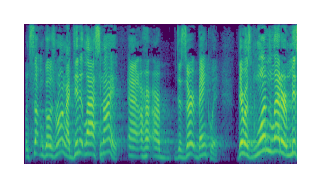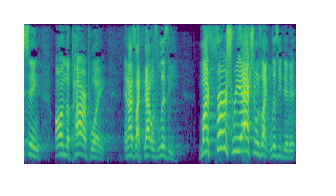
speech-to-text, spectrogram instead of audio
when something goes wrong. I did it last night at our, our, dessert banquet. There was one letter missing on the PowerPoint, and I was like, that was Lizzie. My first reaction was like, Lizzie did it.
